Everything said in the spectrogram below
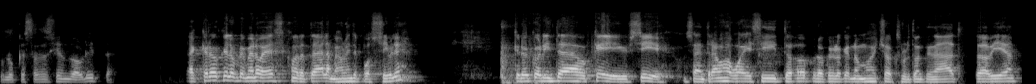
lo que estás haciendo ahorita. Sea, creo que lo primero es contratar a la mejor gente posible. Creo que ahorita, ok, sí, o sea, entramos a YC y todo, pero creo que no hemos hecho absolutamente nada todavía.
